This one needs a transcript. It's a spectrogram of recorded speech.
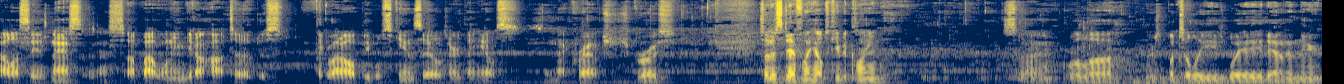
all I see is nastiness. I about won't even get a hot tub. Just think about all people's skin cells and everything else. And that crap's just gross. So this definitely helps keep it clean. So we'll, uh, there's a bunch of leaves way down in there.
